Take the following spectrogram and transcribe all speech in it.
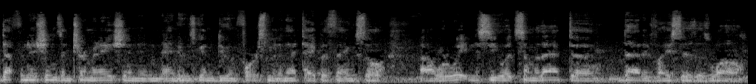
definitions and termination and, and who's going to do enforcement and that type of thing. So uh, we're waiting to see what some of that uh, that advice is as well.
